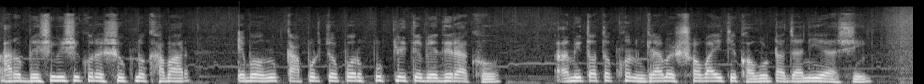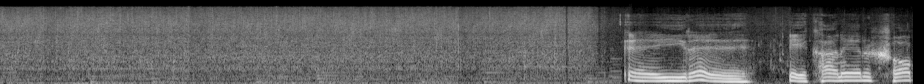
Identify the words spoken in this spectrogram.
আরও বেশি বেশি করে শুকনো খাবার এবং কাপড় চোপড় পুটলিতে বেঁধে রাখো। আমি ততক্ষণ গ্রামের সবাইকে খবরটা জানিয়ে আসি। এই রে এখানের সব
